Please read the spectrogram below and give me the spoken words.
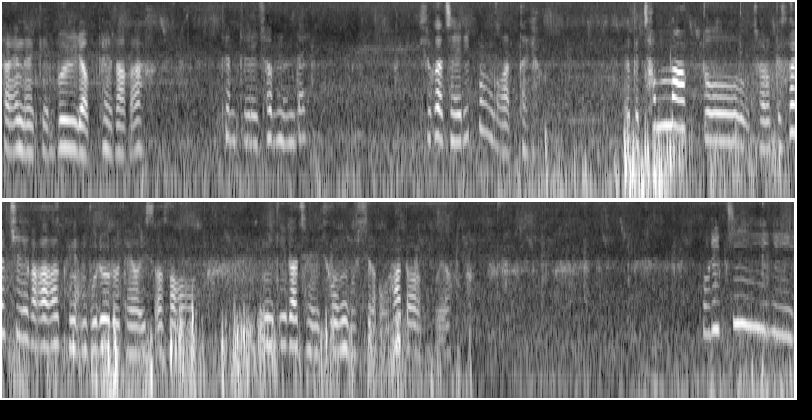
저희는 이렇게 물 옆에다가 텐트를 쳤는데 뷰가 제일 이쁜 것 같아요. 이렇게 천막도 저렇게 설치가 그냥 무료로 되어 있어서 인기가 제일 좋은 곳이라고 하더라고요. 우리 집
